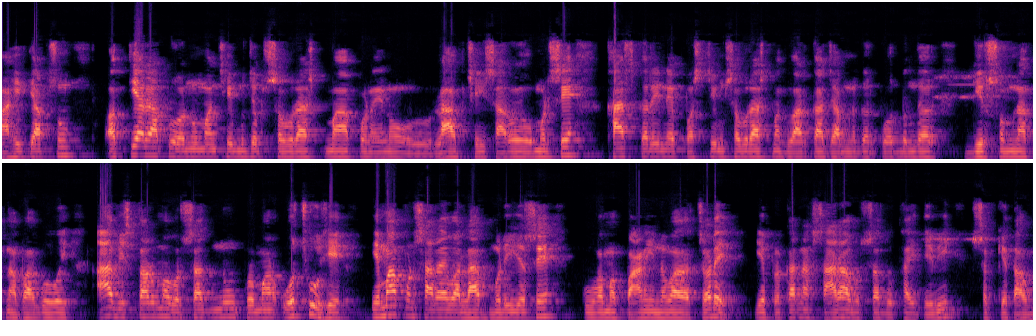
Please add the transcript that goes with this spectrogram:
માહિતી આપશું. અત્યારે આપણું અનુમાન છે એ મુજબ સૌરાષ્ટ્રમાં પણ એનો લાભ છે એ સારો એવો મળશે. ખાસ કરીને પશ્ચિમ સૌરાષ્ટ્રમાં દ્વારકા, જામનગર, પોરબંદર, ગીર સોમનાથના ભાગો હોય, આ વિસ્તારોમાં વરસાદનું પ્રમાણ ઓછું છે, એમાં પણ સારા એવા લાભ મળી જશે. કૂવામાં પાણી નવા ચડે, એ પ્રકારના સારા વરસાદો થાય તેવી શક્યતાઓ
